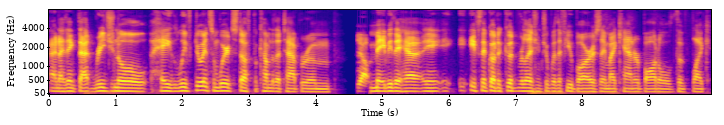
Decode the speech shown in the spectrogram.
and i think that regional hey we've doing some weird stuff but come to the tap room yeah maybe they have if they've got a good relationship with a few bars they might can or bottle the like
